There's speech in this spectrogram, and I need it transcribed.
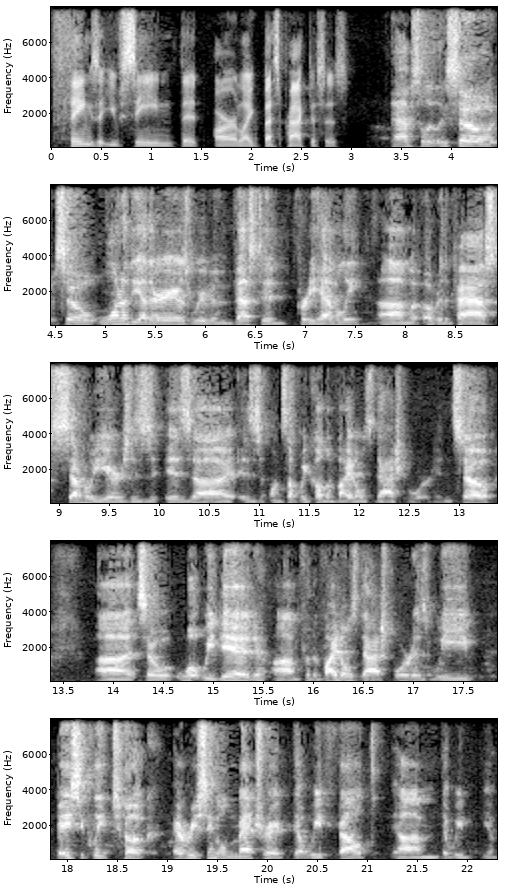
things that you've seen that are like best practices Absolutely. So, so one of the other areas we've invested pretty heavily um, over the past several years is is uh, is on something we call the Vitals dashboard. And so, uh, so what we did um, for the Vitals dashboard is we basically took every single metric that we felt um, that we you know,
